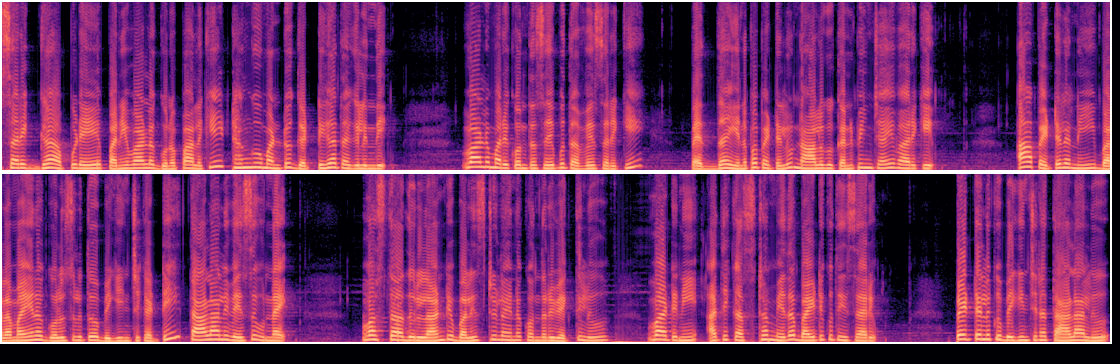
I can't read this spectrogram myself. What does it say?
సరిగ్గా అప్పుడే పనివాళ్ళ గుణపాలకి ఠంగుమంటూ గట్టిగా తగిలింది. వాళ్ళు మరికొంతసేపు తవ్వేసరికి పెద్ద ఇనప పెట్టెలు నాలుగు కనిపించాయి వారికి. ఆ పెట్టెలని బలమైన గొలుసులతో బిగించి కట్టి తాళాలు వేసి ఉన్నాయి. వస్తాదుల్లాంటి బలిష్ఠులైన కొందరు వ్యక్తులు వాటిని అతి కష్టం మీద బయటకు తీశారు. పెట్టెలకు బిగించిన తాళాలు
